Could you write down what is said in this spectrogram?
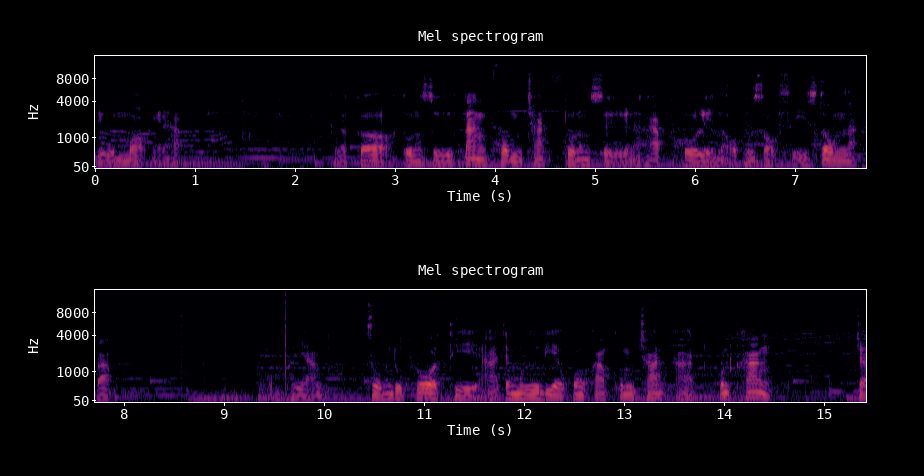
ที่ผมบอกเนี่ยนะครับ แล้วก็ตัวหนังสือตั้งคมชัดตัวหนังสือนะครับตัวเหรียญออกเป็นศอกสีส้มนะครับ ผมพยายาม ซูมให้ดูโทษทีอาจจะมือเดียวคงความคมชัดอาจค่อนข้าง จะ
